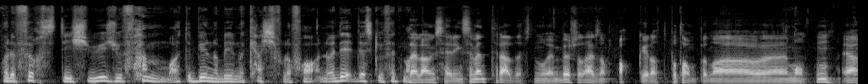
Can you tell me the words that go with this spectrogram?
Og det er først i 2025 at det begynner å bli noe cashflow fra den. Det, det skuffet meg. Det er lanseringsevent 30.11, så det er liksom akkurat på tampen av eh, måneden? Ja,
